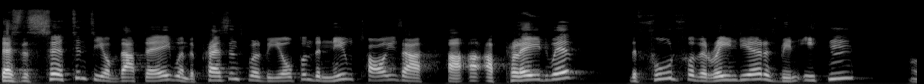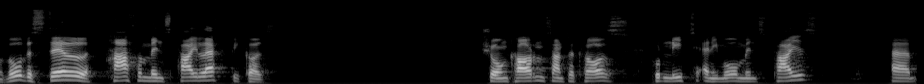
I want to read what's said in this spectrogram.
There's the certainty of that day when the presents will be opened, the new toys are, are, are played with, the food for the reindeer has been eaten, although there's still half a mince pie left because Siôn Corn, Santa Claus, couldn't eat any more mince pies. Um,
